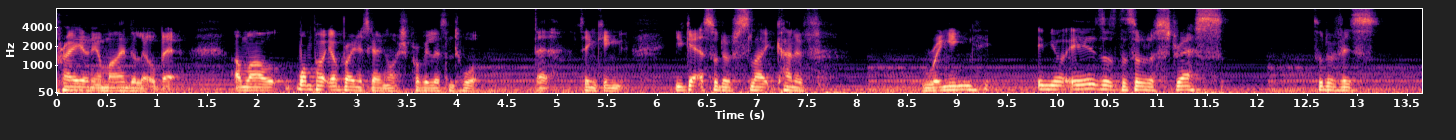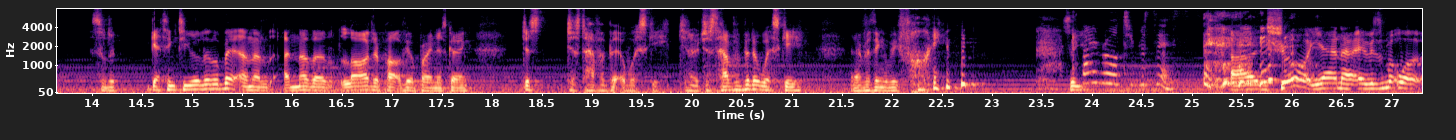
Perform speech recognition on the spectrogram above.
prey on your mind a little bit. And while one part of your brain is going, "Oh, I should probably listen to what they're thinking," you get a sort of slight kind of ringing in your ears as the sort of stress sort of is sort of getting to you a little bit, and then another larger part of your brain is going, "Just, just have a bit of whiskey. You know, just have a bit of whiskey, and everything will be fine." so, Can I roll to resist? uh, sure, yeah, no, it was well,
